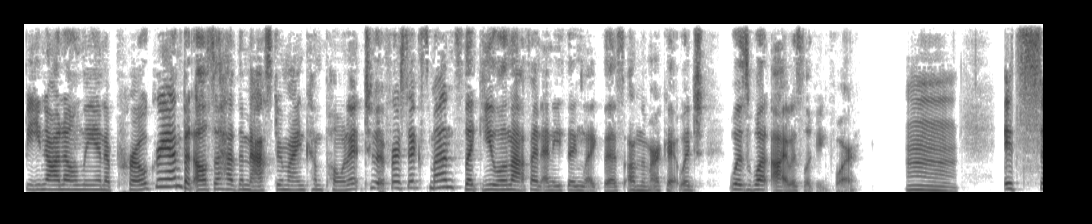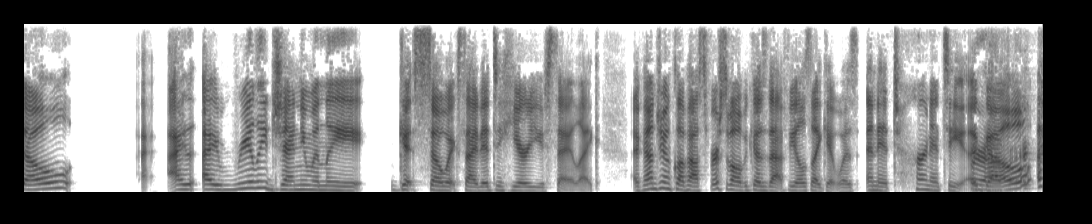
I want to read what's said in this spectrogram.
be not only in a program, but also have the mastermind component to it for six months, like you will not find anything like this on the market, which was what I was looking for. Mm, it's so, I, I really genuinely get so excited to hear you say, like, I found you in Clubhouse, first of all, because that feels like it was an eternity Forever. ago.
